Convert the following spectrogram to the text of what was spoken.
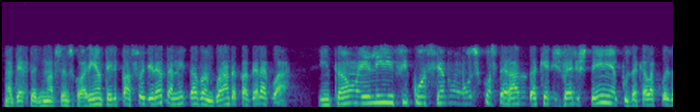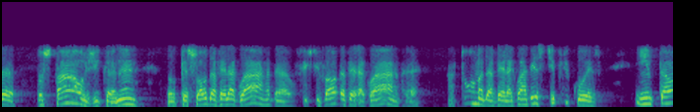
na década de 1940, ele passou diretamente da vanguarda para a velha guarda. Então ele ficou sendo um músico considerado daqueles velhos tempos, aquela coisa nostálgica, né? O pessoal da velha guarda, o festival da velha guarda, a turma da velha guarda, esse tipo de coisa. Então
